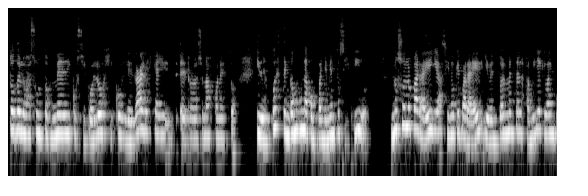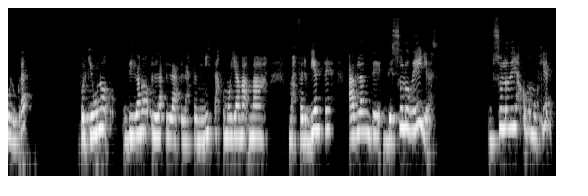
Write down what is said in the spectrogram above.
todos los asuntos médicos, psicológicos, legales que hay eh, relacionados con esto, y después tengamos un acompañamiento asistido, no solo para ella, sino que para él y eventualmente a la familia que va a involucrar. Porque uno, digamos, las feministas como ya más, más, fervientes, hablan de, de solo de ellas, solo de ellas como mujer.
